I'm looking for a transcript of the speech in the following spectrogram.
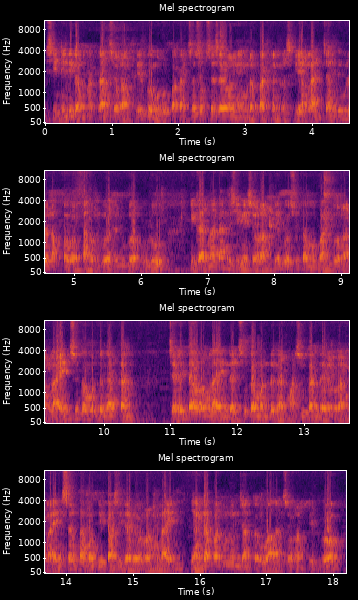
Di sini digambarkan seorang Virgo merupakan sosok seseorang yang mendapatkan rezeki yang lancar di bulan Oktober tahun 2020. Dikarenakan di sini seorang Virgo suka membantu orang lain, suka mendengarkan cerita orang lain dan suka mendengar masukan dari orang lain serta motivasi dari orang lain yang dapat menunjang keuangan seorang Virgo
